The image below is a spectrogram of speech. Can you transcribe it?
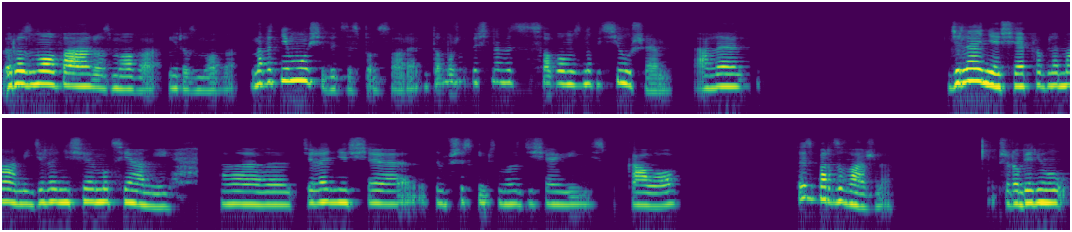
Rozmowa, rozmowa i rozmowa. Nawet nie musi być ze sponsorem. To może być nawet z sobą, z nowicjuszem, ale dzielenie się problemami, dzielenie się emocjami, e, dzielenie się tym wszystkim, co nas dzisiaj spotkało, to jest bardzo ważne przy robieniu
